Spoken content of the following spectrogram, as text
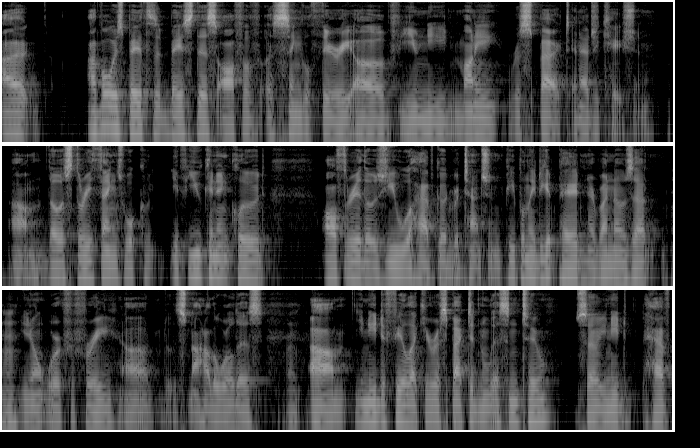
I I've always based, based this off of a single theory of you need money, respect, and education. Um, those three things will, if you can include all three of those, you will have good retention. People need to get paid. And everybody knows that. Mm-hmm. You don't work for free. Uh, it's not how the world is. Right. Um, you need to feel like you're respected and listened to. So you need to have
